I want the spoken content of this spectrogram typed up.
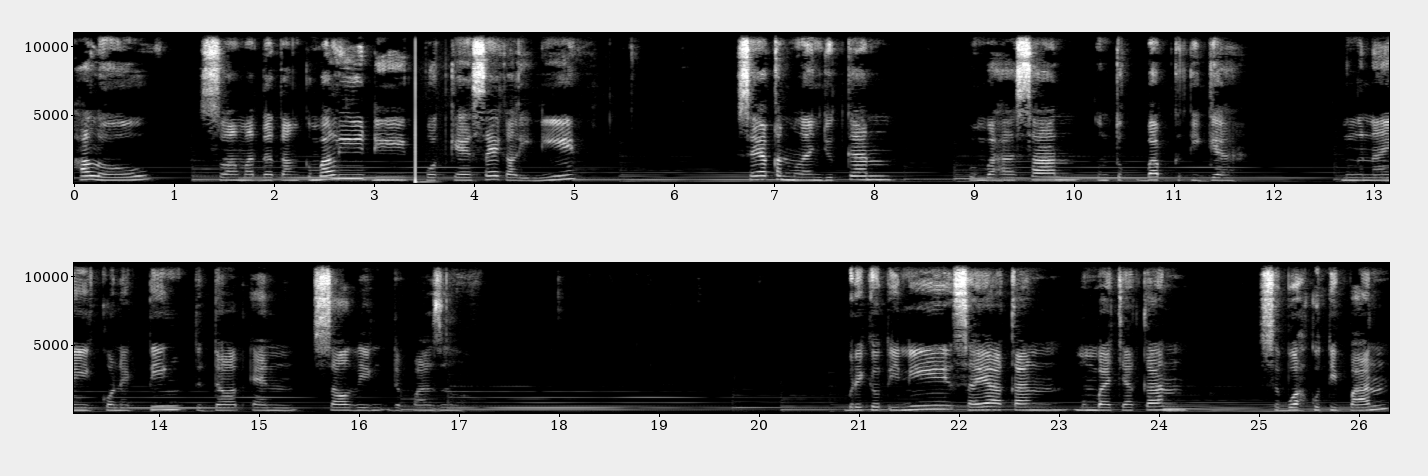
Halo, selamat datang kembali di podcast saya kali ini. Saya akan melanjutkan pembahasan untuk bab ketiga mengenai connecting the dot and solving the puzzle. Berikut ini saya akan membacakan sebuah kutipan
